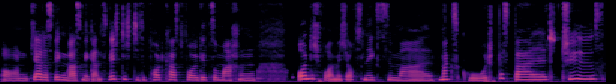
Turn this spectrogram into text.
Und ja, deswegen war es mir ganz wichtig, diese Podcast-Folge zu machen. Und ich freue mich aufs nächste Mal. Max Code. Bis bald. Tschüss.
